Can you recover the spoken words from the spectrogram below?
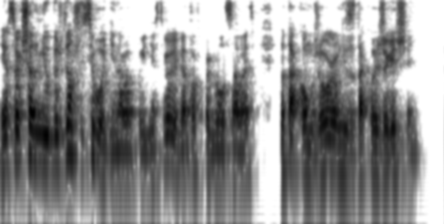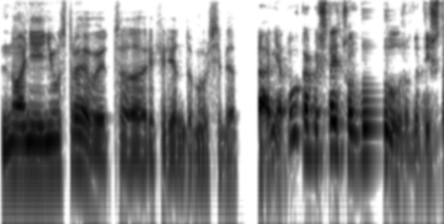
Я совершенно не убежден, что сегодня народ Приднестровья готов проголосовать на таком же уровне за такое же решение. Но они не устраивают э, референдумы у себя. Да, нет, ну как бы считается, что он был уже в 2006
